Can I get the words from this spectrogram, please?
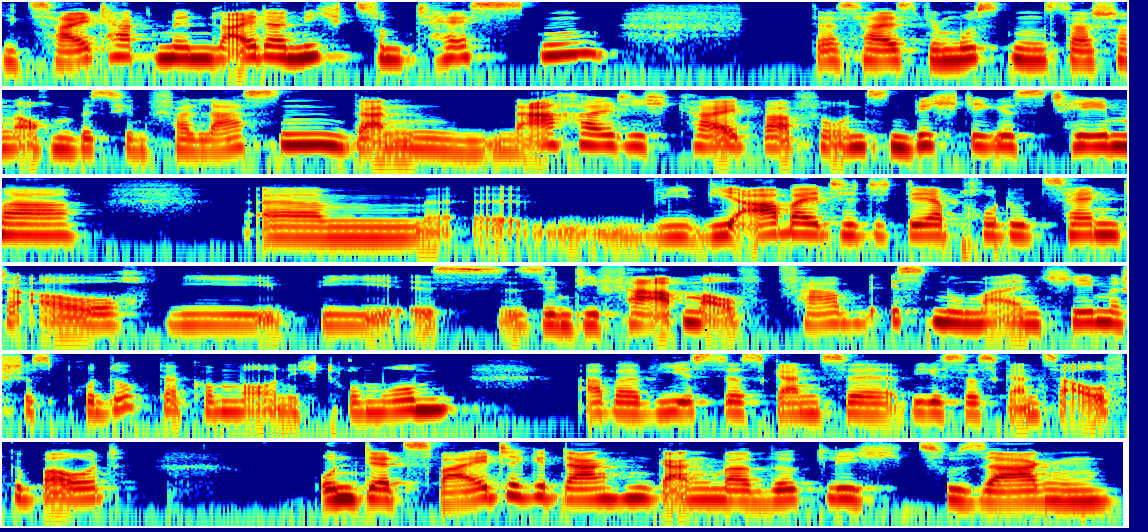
Die Zeit hatten wir leider nicht zum Testen. Das heißt, wir mussten uns da schon auch ein bisschen verlassen. Dann Nachhaltigkeit war für uns ein wichtiges Thema. Ähm, äh, wie, wie, arbeitet der Produzent auch? Wie, wie ist, sind die Farben auf? Farbe ist nun mal ein chemisches Produkt, da kommen wir auch nicht drum rum. Aber wie ist das Ganze, wie ist das Ganze aufgebaut? Und der zweite Gedankengang war wirklich zu sagen,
